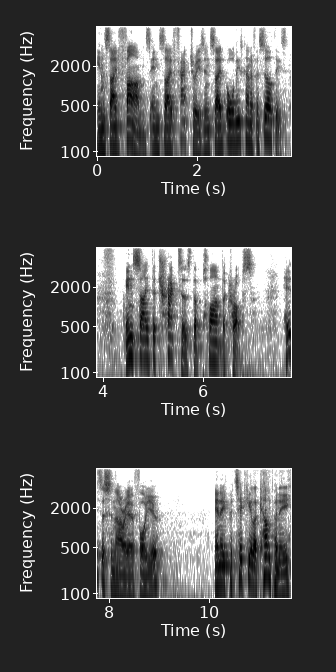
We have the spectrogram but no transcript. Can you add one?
inside farms, inside factories, inside all these kind of facilities, inside the tractors that plant the crops. Here's a scenario for you. In a particular company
